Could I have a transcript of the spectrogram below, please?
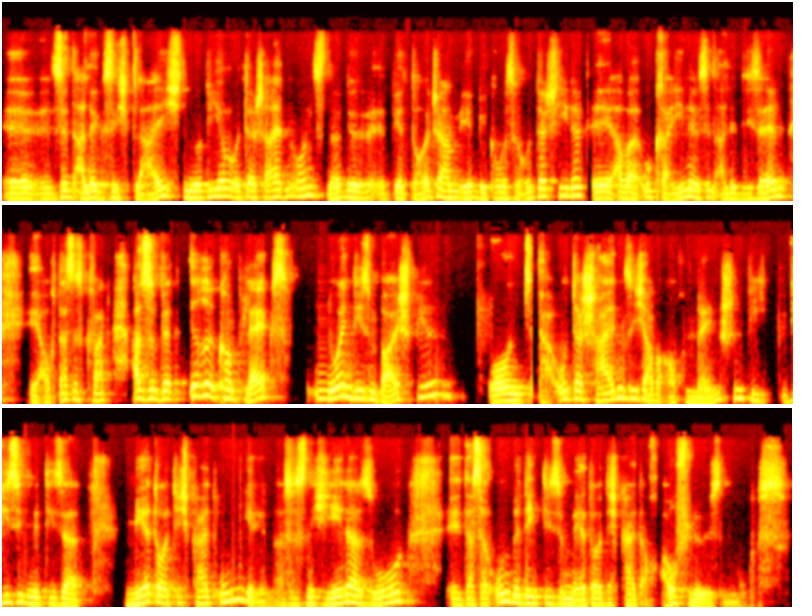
äh, sind alle sich gleich, nur wir unterscheiden uns. Ne? Wir, wir Deutsche haben irgendwie große Unterschiede, äh, aber Ukraine sind alle dieselben. Äh, auch das ist Quatsch. Also wird irre komplex. Nur in diesem Beispiel und da unterscheiden sich aber auch Menschen, wie, wie sie mit dieser Mehrdeutigkeit umgehen. Das ist nicht jeder so, äh, dass er unbedingt diese Mehrdeutigkeit auch auflösen muss.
